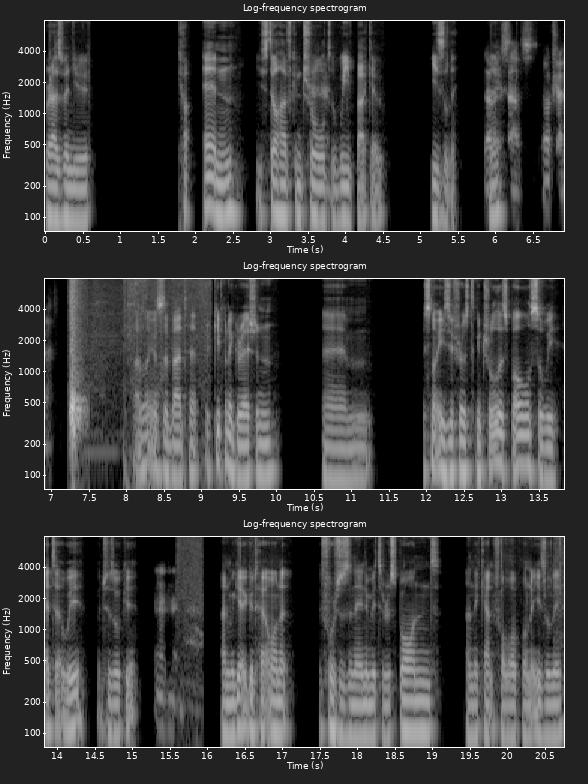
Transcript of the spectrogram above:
whereas when you cut in, you still have control Mhm. to weave back out easily. That makes sense. Okay. I don't think this is a bad hit. We're keeping aggression. Um, it's not easy for us to control this ball, so we hit it away, which is okay. hmm and we get a good hit on it. It forces an enemy to respond, and they can't follow up on it easily.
